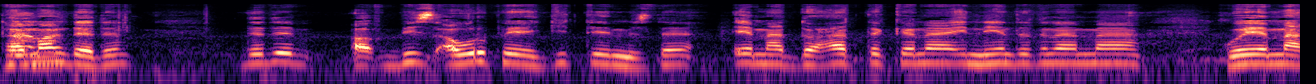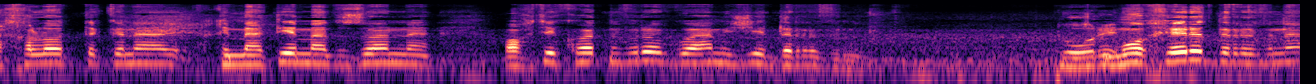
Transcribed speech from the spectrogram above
Tamam Evet. dedim. Dedi "A- biz Avrupa'ya gittiğimizde ema duat tıkına, niye dedin ama goya ma xalat tıkına, kıymeti ma duzan, vakti katını vuru goya mi je dırıvını. doğru Mu khiri dırıvını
